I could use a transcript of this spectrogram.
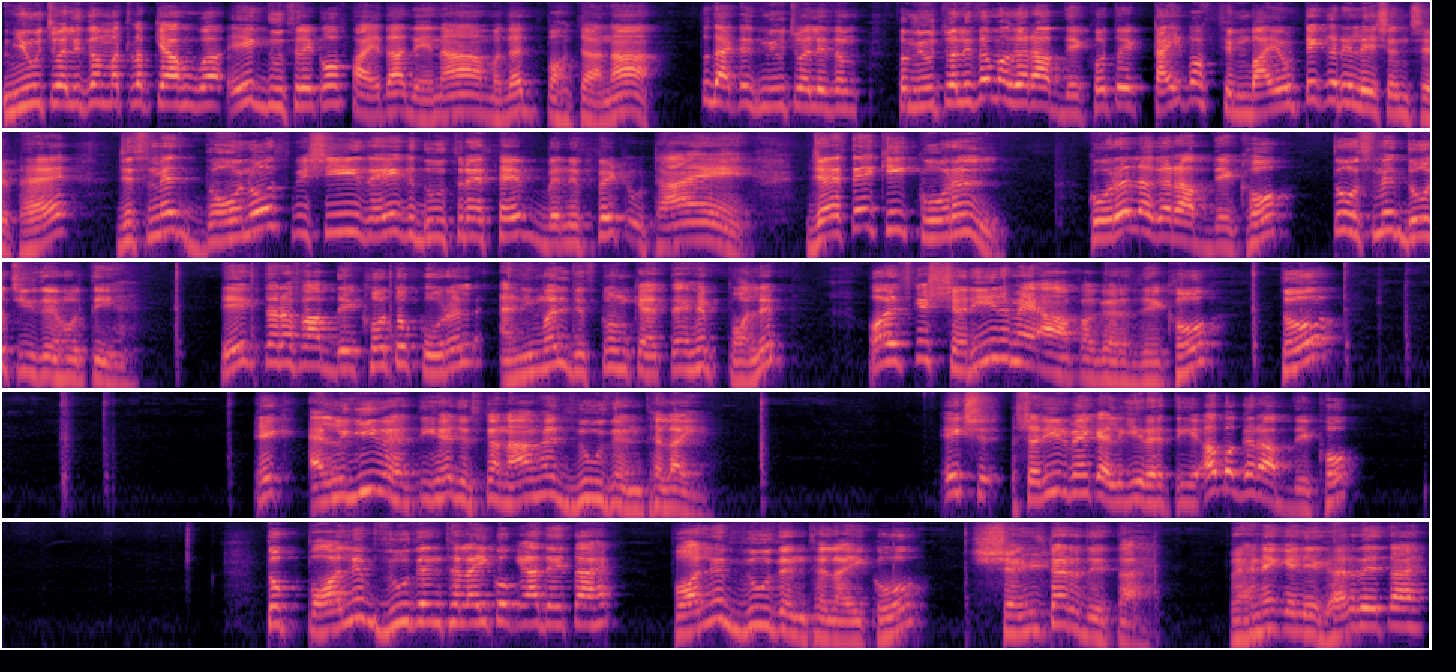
म्यूचुअलिज्म मतलब क्या हुआ? एक दूसरे को फ़ायदा देना, मदद पहुंचाना। तो दैट इज़ म्यूचुअलिज्म तो म्यूचुअलिज्म अगर आप देखो तो एक टाइप ऑफ़ सिंबायोटिक रिलेशनशिप है, जिसमें दोनों स्पीशीज एक दूसरे से बेनिफिट उठाएँ। जैसे कि कोरल। कोरल अगर आप देखो तो उसमें दो चीज़ें होती हैं। एक तरफ़ आप देखो तो कोरल एनिमल जिसको हम कहते हैं पॉलिप और इसके शरीर में आप अगर देखो तो एक एल्गी रहती है, जिसका नाम है जूज एंथेलाइन एक शरीर में एक एलगी रहती है। अब अगर आप देखो तो पॉलिप जूजेंथेलाई को क्या देता है? पॉलिप जूजेंथेलाई को शेल्टर देता है, रहने के लिए घर देता है।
